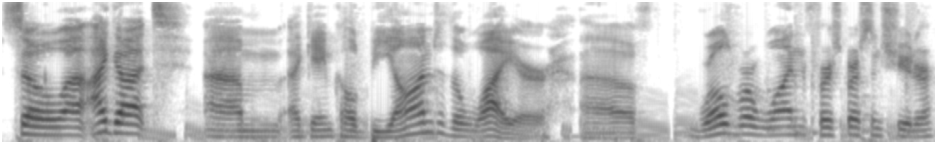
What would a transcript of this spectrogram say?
So uh, I got um, a game called Beyond the Wire, uh, World War One first-person shooter.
